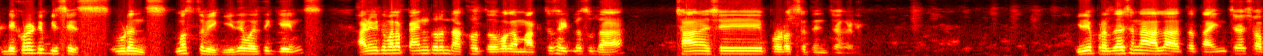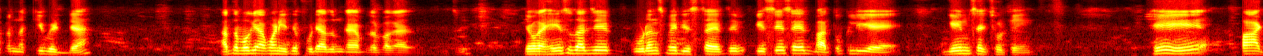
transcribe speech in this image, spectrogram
डेकोरेटिव्ह पीसेस वुडन्स मस्त पैकी इथे वरती गेम्स आणि मी तुम्हाला पॅन करून दाखवतो. बघा मागच्या साईडला सुद्धा छान असे प्रोडक्ट्स आहेत त्यांच्याकडे. इथे प्रदर्शना आला तर ताईंच्या शॉपला नक्की भेट द्या. आता बघूया आपण इथे पुढे अजून काय आपल्याला बघायला हे बघा हे सुद्धा जे वुडन्समध्ये दिसत आहेत ते पीसेस आहेत भातुकली आहे गेम्स आहेत छोटे. हे पाठ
